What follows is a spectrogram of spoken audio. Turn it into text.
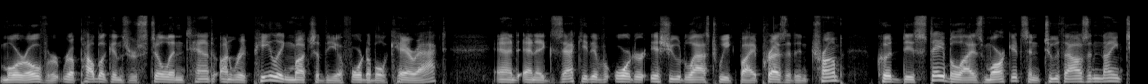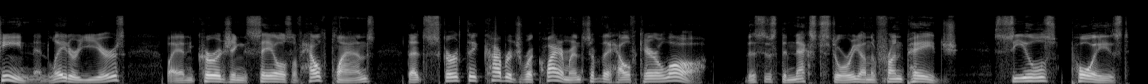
Moreover, Republicans are still intent on repealing much of the Affordable Care Act, and an executive order issued last week by President Trump could destabilize markets in 2019 and later years by encouraging sales of health plans that skirt the coverage requirements of the health care law. This is the next story on the front page. SEALs poised.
